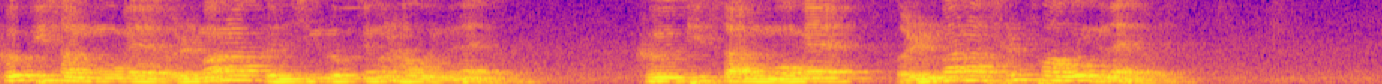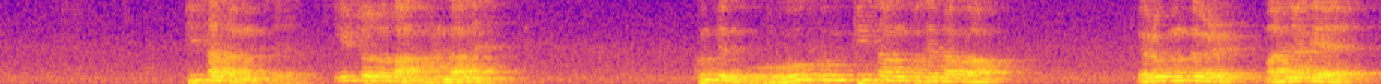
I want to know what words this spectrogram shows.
그 비싼 몸에 얼마나 근심 걱정을 하고 있느냐. 그 비싼 몸에 얼마나 슬퍼하고 있느냐. 비싸다면서요. 1조 줘도 안 판다며. 근데 뭐 그 비싼 곳에다가 여러분들 만약에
